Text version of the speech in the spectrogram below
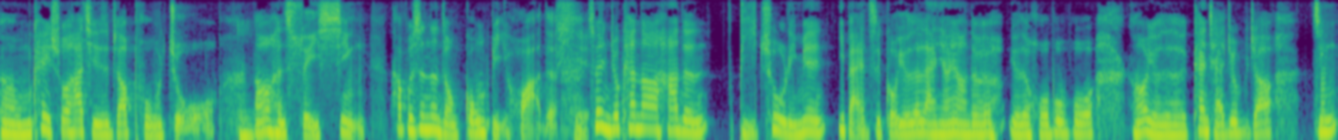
嗯，我们可以说它其实比较朴拙，然后很随性，它不是那种工笔画的，所以你就看到它的笔触里面一百只狗，有的懒洋洋的，有的活泼泼，然后有的看起来就比较。精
